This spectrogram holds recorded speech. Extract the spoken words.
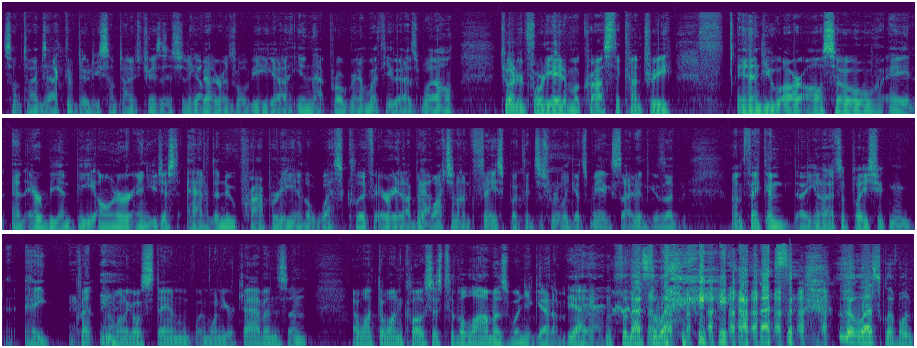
sometimes active duty, sometimes transitioning Yep. veterans will be uh, in that program with you as well. 248 of them across the country. And you are also a, an Airbnb owner, and you just added a new property in the Westcliffe area. that I've been Yeah. watching on Facebook that just really gets me excited because I, I'm thinking, uh, you know, that's a place you can. Hey, Clint, I want to go stay in, in one of your cabins, and I want the one closest to the llamas when you get them. Yeah, yeah. So that's the way. yeah, that's the, the Westcliffe one.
